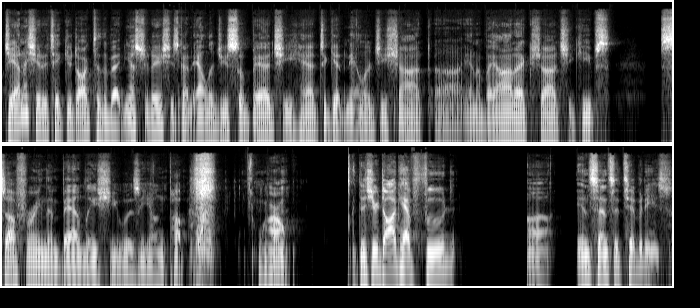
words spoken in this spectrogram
Janice, you had to take your dog to the vet yesterday. She's got allergies so bad she had to get an allergy shot, uh, antibiotic shot. She keeps suffering them badly. She was a young pup. Wow. Does your dog have food uh, insensitivities?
